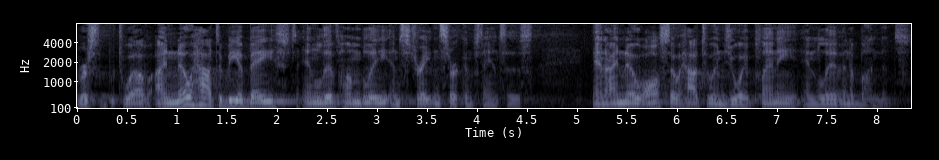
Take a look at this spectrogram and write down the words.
Verse 12 I know how to be abased and live humbly in straitened circumstances and I know also how to enjoy plenty and live in abundance.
